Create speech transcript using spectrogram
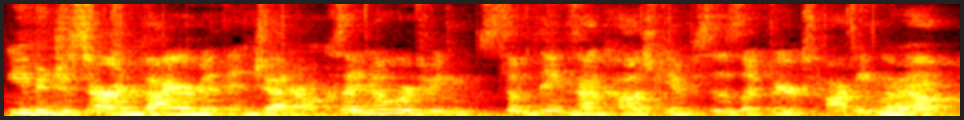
even just our environment in general. Because I know we're doing some things on college campuses like we were talking Right. about,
